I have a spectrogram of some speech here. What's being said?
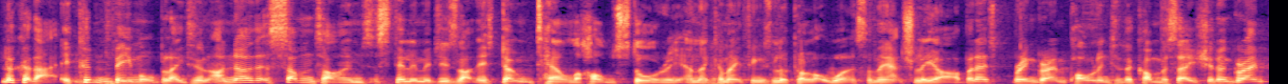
look at that. It couldn't be more blatant. I know that sometimes still images like this don't tell the whole story and they can make things look a lot worse than they actually are. But let's bring Graham Poll into the conversation. And Graham,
